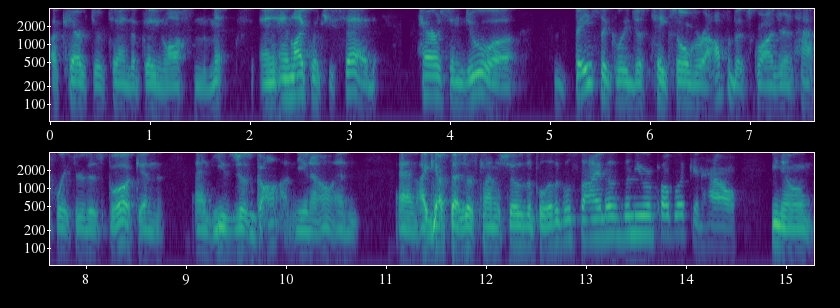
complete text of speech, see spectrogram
a character to end up getting lost in the mix. And, and like what you said, Hera Syndulla basically just takes over Alphabet Squadron halfway through this book and and he's just gone, you know, and and I guess that just kind of shows the political side of the New Republic and how, you know,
